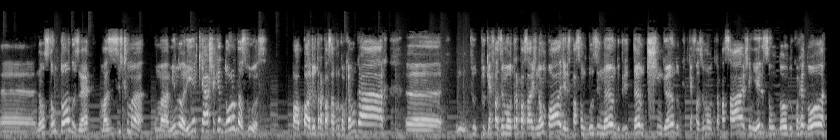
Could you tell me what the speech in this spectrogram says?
É, não são todos, né? Mas existe uma, uma minoria que acha que é dono das ruas pode ultrapassar por qualquer lugar. Uh, tu, tu, quer fazer uma ultrapassagem, não pode. Eles passam buzinando, gritando, te xingando que tu quer fazer uma ultrapassagem. E eles são o dono do corredor.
